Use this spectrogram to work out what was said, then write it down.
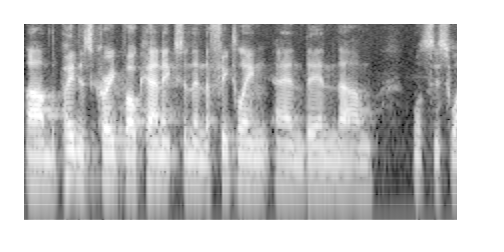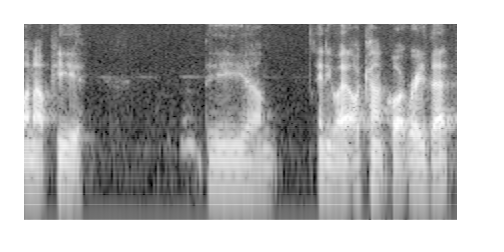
um, the Peters Creek volcanics, and then the Fickling, and then um, what's this one up here? The, um, anyway, I can't quite read that,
